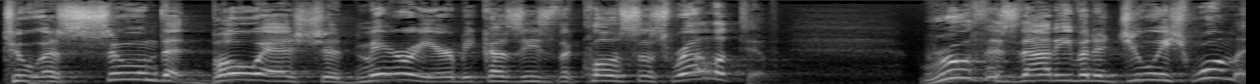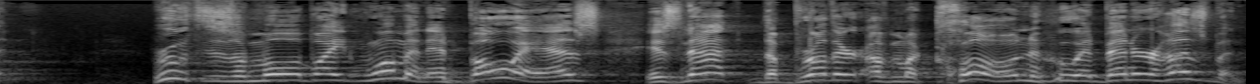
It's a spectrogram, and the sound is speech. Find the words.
to assume that Boaz should marry her because he's the closest relative. Ruth is not even a Jewish woman. Ruth is a Moabite woman, and Boaz is not the brother of Machlon who had been her husband.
